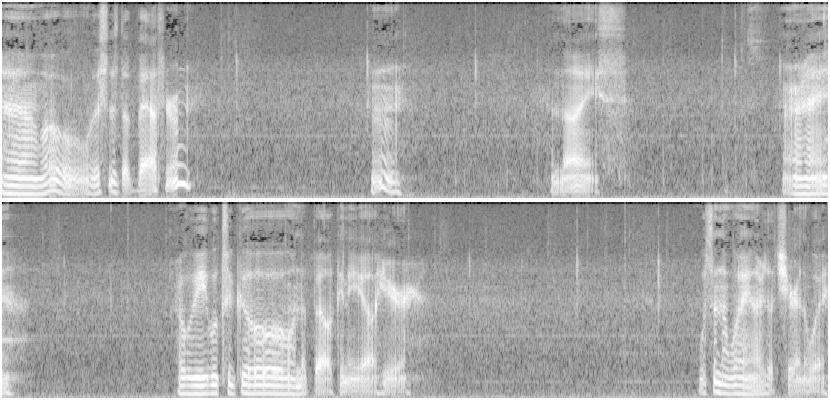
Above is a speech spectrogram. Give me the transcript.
Uh, whoa, this is the bathroom? Hmm. Nice. Alright. Are we able to go on the balcony out here? What's in the way? There's a chair in the way.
